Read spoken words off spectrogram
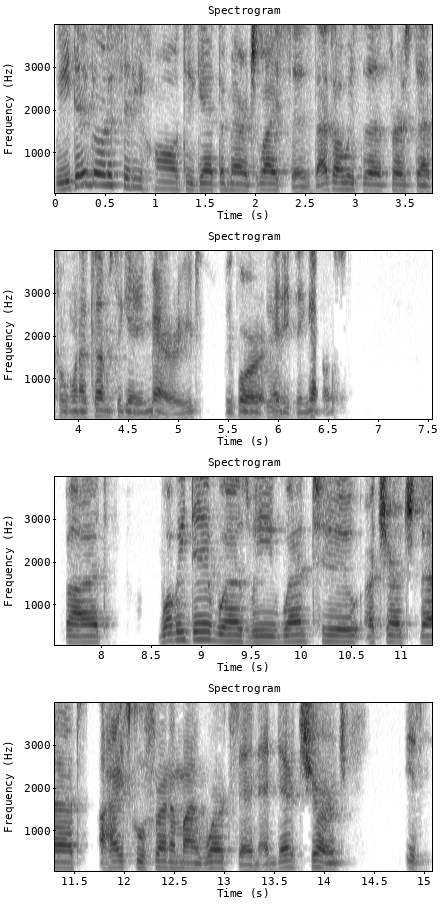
we did go to City Hall to get the marriage license. That's always the first step when it comes to getting married before Mm, anything else. But what we did was we went to a church that a high school friend of mine works in, and their church is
